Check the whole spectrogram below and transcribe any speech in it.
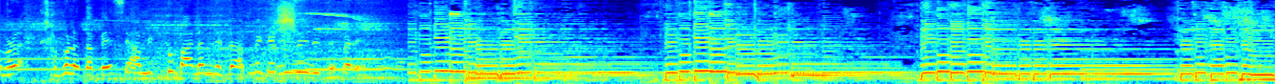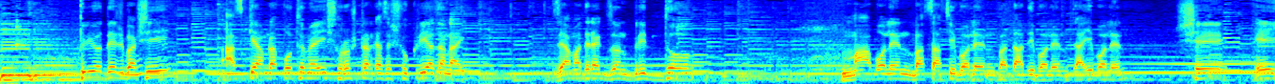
আমরা সফলতা পেয়েছি। আমি খুব আনন্দিত, আপনাকে বুঝিয়ে দিতে পারি। প্রিয় দেশবাসী, আজকে আমরা প্রথমেই স্রষ্টার কাছে শুক্রিয়া জানাই যে আমাদের একজন বৃদ্ধ মা বলেন বা চাচি বলেন বা দাদি বলেন, যাই বলেন, সে এই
